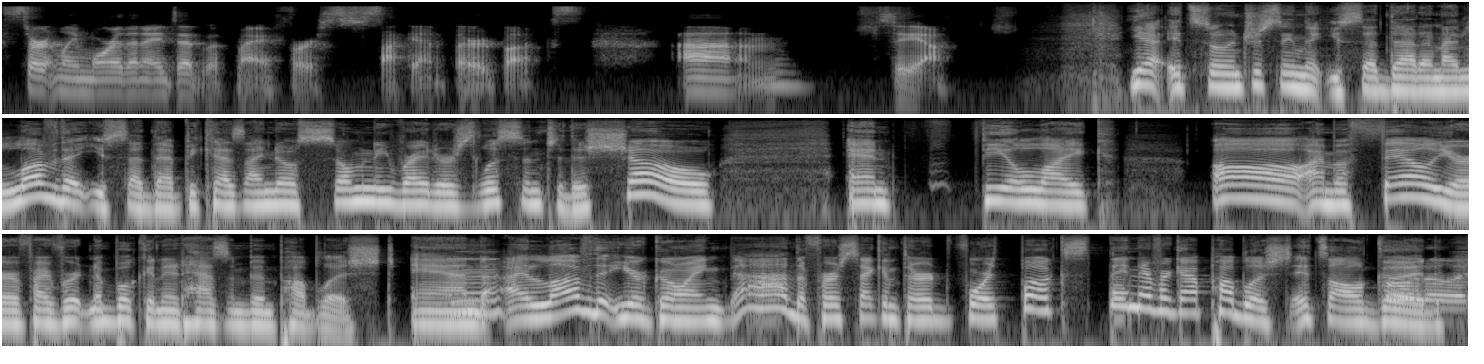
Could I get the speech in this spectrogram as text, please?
certainly more than i did with my first second third books. Um so yeah yeah, it's so interesting that you said that. And I love that you said that because I know so many writers listen to this show and feel like, oh, I'm a failure if I've written a book and it hasn't been published. And mm-hmm. I love that you're going, ah, the first, second, third, fourth books, they never got published. It's all good. Totally.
